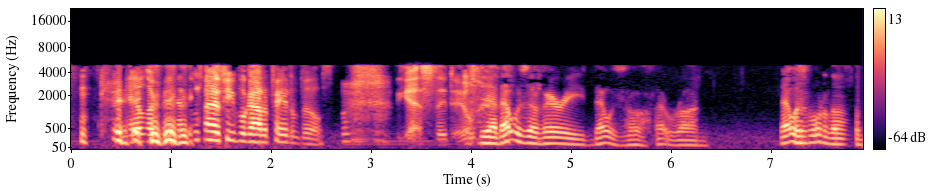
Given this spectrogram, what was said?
hey, look, man, sometimes people got to pay the bills. Yes, they do. Yeah, that was a very that was oh that run. That was one of the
